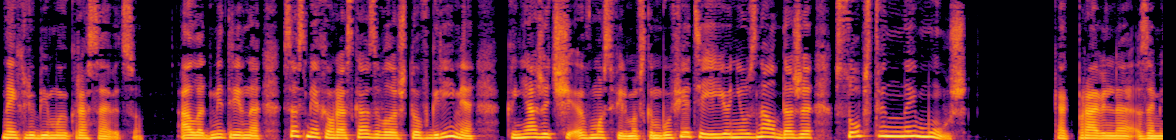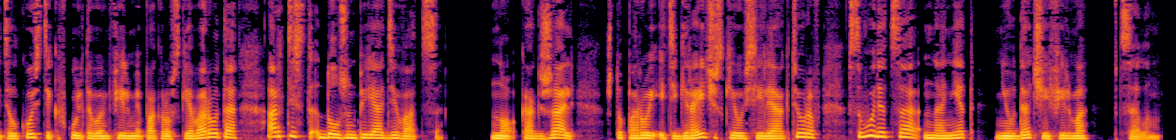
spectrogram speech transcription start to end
на их любимую красавицу. Алла Дмитриевна со смехом рассказывала, что в гриме княжич в Мосфильмовском буфете ее не узнал даже собственный муж. Как правильно заметил Костик в культовом фильме «Покровские ворота», артист должен переодеваться. Но как жаль, что порой эти героические усилия актеров сводятся на нет неудачи фильма в целом.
